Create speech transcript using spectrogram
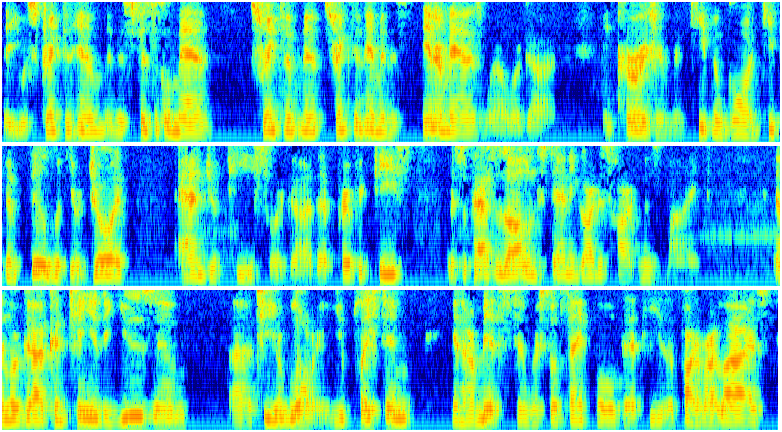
that you would strengthen him in this physical man Strengthen him, strengthen him in his inner man as well, Lord God. Encourage him and keep him going. Keep him filled with your joy and your peace, Lord God. That perfect peace which surpasses all understanding, guard his heart and his mind. And Lord God, continue to use him uh, to your glory. You placed him in our midst, and we're so thankful that he's a part of our lives.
